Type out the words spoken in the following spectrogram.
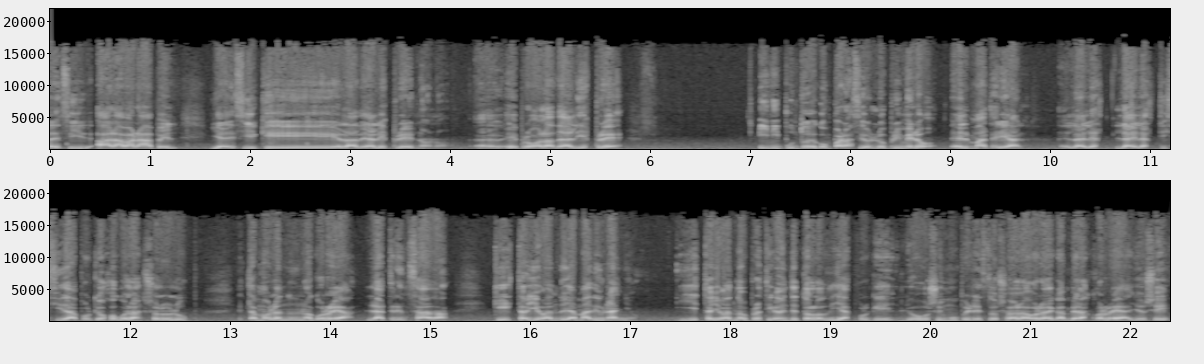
decir, a alabar a Apple y a decir que la de AliExpress, no, no, eh, he probado la de AliExpress y ni punto de comparación. Lo primero, el material, la, elasticidad, porque ojo con la Solo Loop, estamos hablando de una correa, la trenzada, que he estado llevando ya más de un año y he estado llevando prácticamente todos los días, porque yo soy muy perezoso a la hora de cambiar las correas, yo sé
